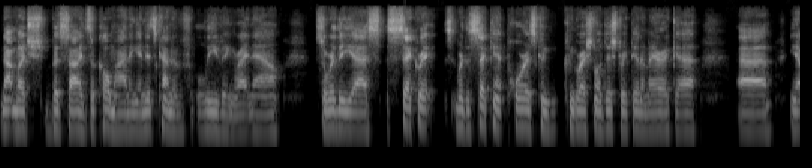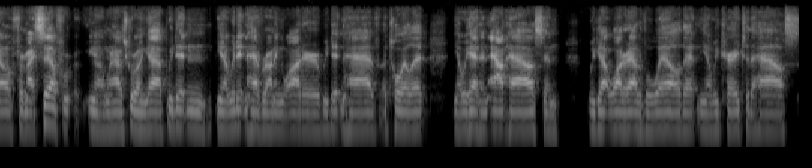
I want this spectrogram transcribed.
not much besides the coal mining, and it's kind of leaving right now. So we're the uh, second we're the second poorest con- congressional district in America. Uh, you know, for myself, you know, when I was growing up, we didn't, you know, we didn't have running water. We didn't have a toilet. You know, we had an outhouse and we got water out of a well that, you know, we carried to the house.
